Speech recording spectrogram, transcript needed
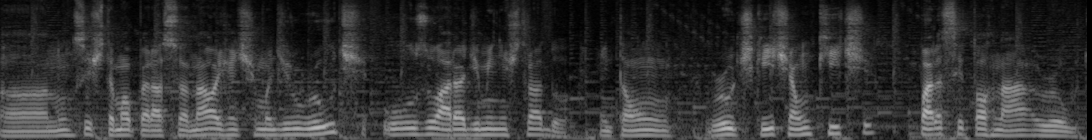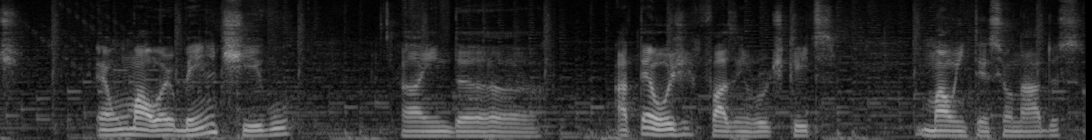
Uh, num sistema operacional a gente chama de root o usuário administrador. Então, rootkit é um kit para se tornar root. É um malware bem antigo, ainda até hoje fazem rootkits mal intencionados,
